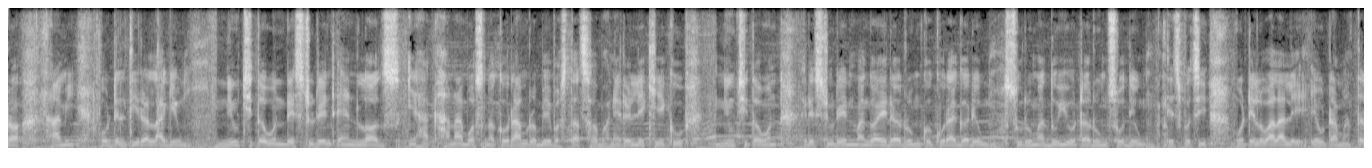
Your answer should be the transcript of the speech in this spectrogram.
र हामी होटेलतिर लाग्यौँ। New Chitwan restaurant and lodge यहाँ खाना बस्नको राम्रो व्यवस्था छ भनेर लेखिएको न्यू चितवन रेस्टुरेन्टमा गएर रुमको कुरा गऱ्यौँ। सुरुमा दुईवटा रुम सोध्यौँ। त्यसपछि होटेलवालाले एउटा मात्र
